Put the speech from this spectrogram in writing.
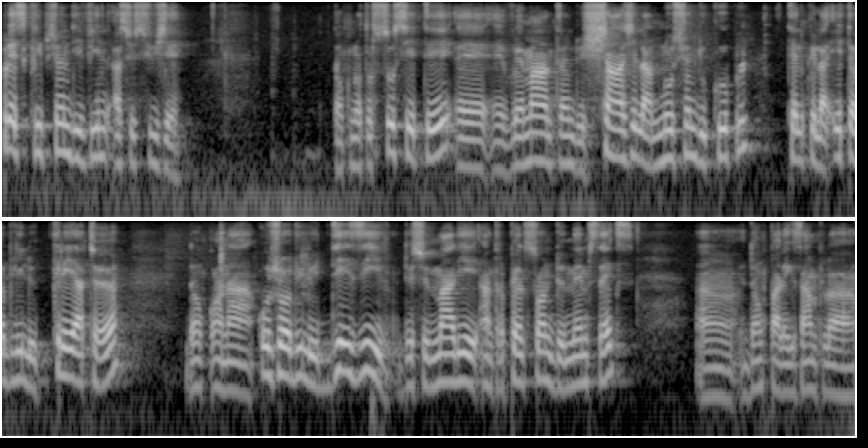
prescription divine à ce sujet? Donc notre société est, vraiment en train de changer la notion du couple tel que l'a établi le Créateur. Donc on a aujourd'hui le désir de se marier entre personnes de même sexe. Euh, donc par exemple, euh,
